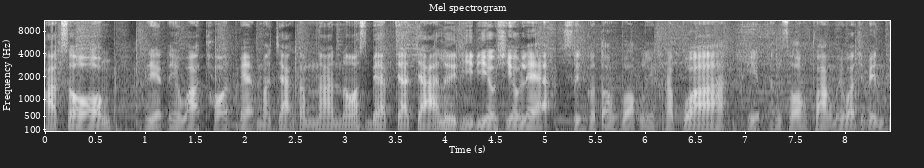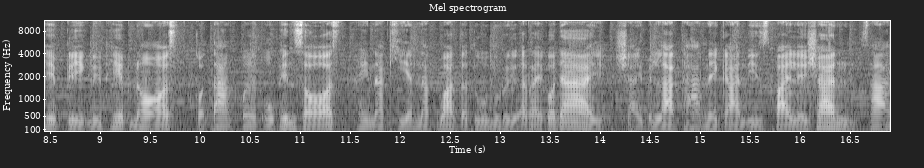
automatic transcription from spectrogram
ภาค 2 เรียกได้ว่าถอดแบบมาจากตำนานนอสแบบจ๋าๆเลยทีเดียวเชียวแหละ ซึ่งก็ต้องบอกเลยครับว่าเทพทั้งสองฝั่งไม่ว่าจะเป็นเทพกรีกหรือเทพนอส ก็ต่างเปิด Open Source ให้นักเขียนนักวาดการ์ตูนหรืออะไรก็ได้ ใช้เป็นรากฐานในการอินสปิเรชันสร้าง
